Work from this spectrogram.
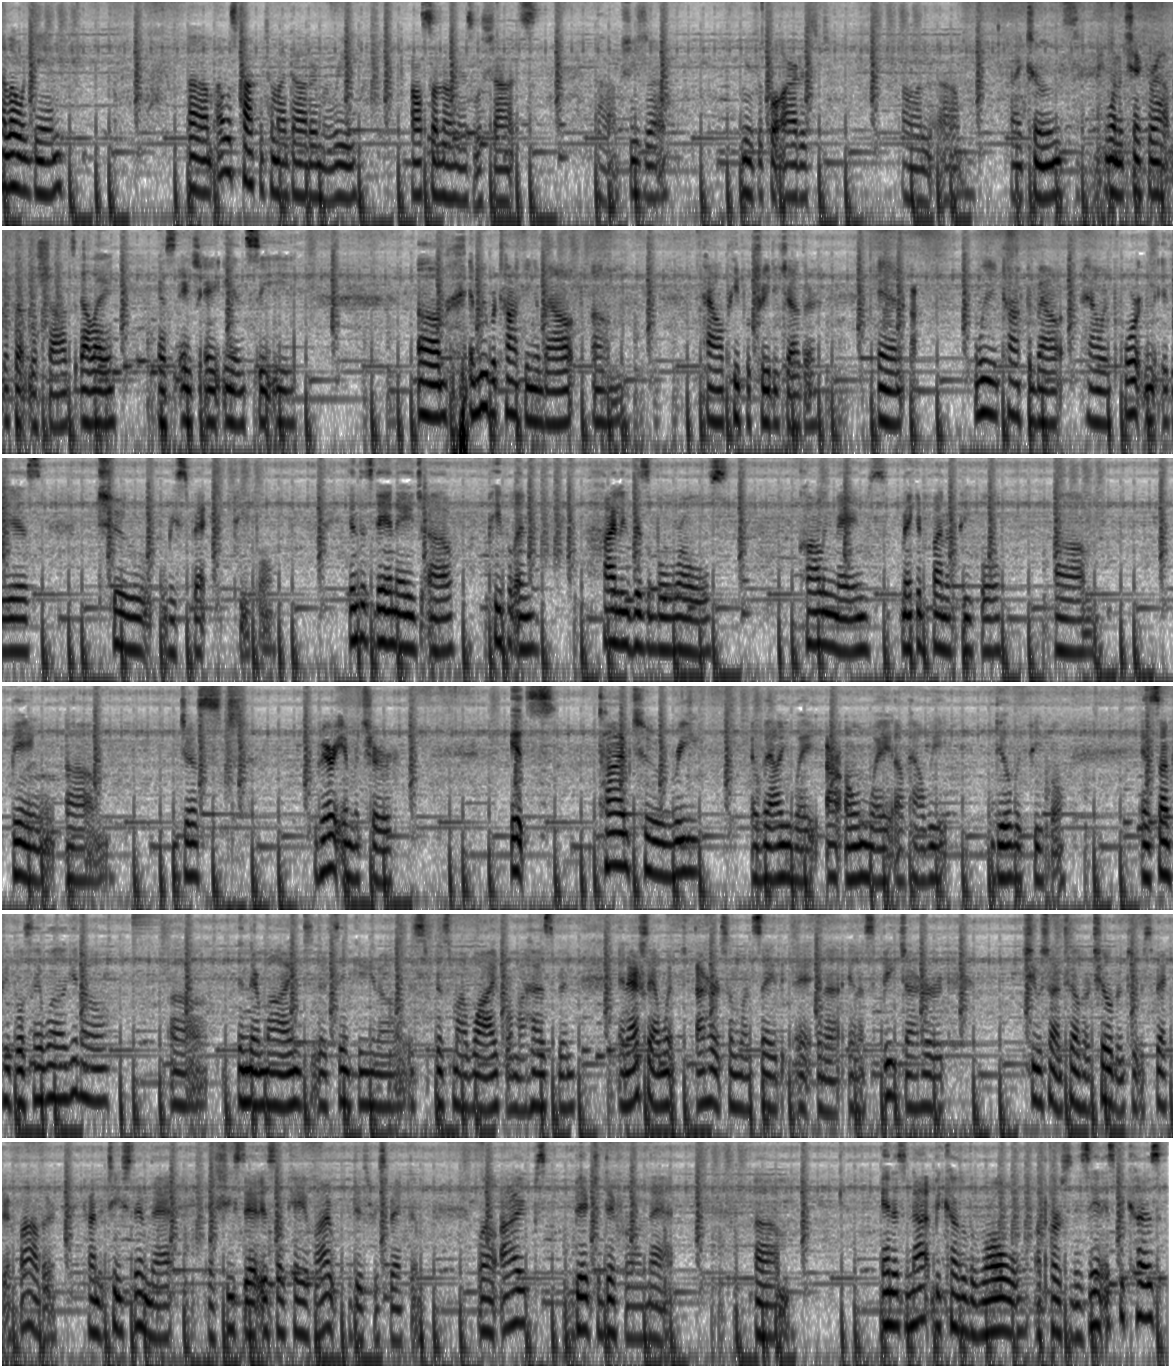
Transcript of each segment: Hello again. Um, I was talking to my daughter Marie, also known as LaShance. Um, she's a musical artist on um, iTunes. If you want to check her out, look up LaShance, L A S H A N C E. Um, and we were talking about um, how people treat each other. And we talked about how important it is to respect people. In this day and age of people in highly visible roles, calling names, making fun of people, um, being um, just very immature, it's time to re-evaluate our own way of how we deal with people. And some people say, well, you know, uh, in their mind, they're thinking, you know, it's, it's my wife or my husband. And actually, I went, I heard someone say in a in a speech I heard, she was trying to tell her children to respect their father, trying to teach them that, and she said it's okay if I disrespect them. Well, I beg to differ on that. Um, and it's not because of the role a person is in, it's because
